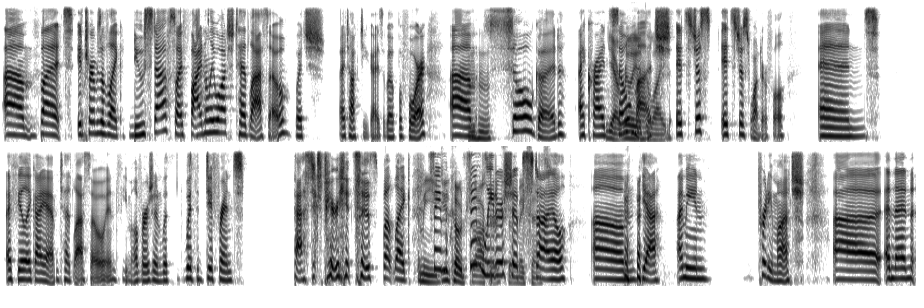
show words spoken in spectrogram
Um, but in terms of like new stuff, so I finally watched Ted Lasso, which I talked to you guys about before. Um, Mhm. so good. I cried Yeah, so really much. It's just it's just wonderful, and I feel like I am Ted Lasso in female version with with different past experiences, but like I mean, you same do coach same soccer, so it leadership makes sense. Style. Um, yeah, I mean, pretty much. Uh, and then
